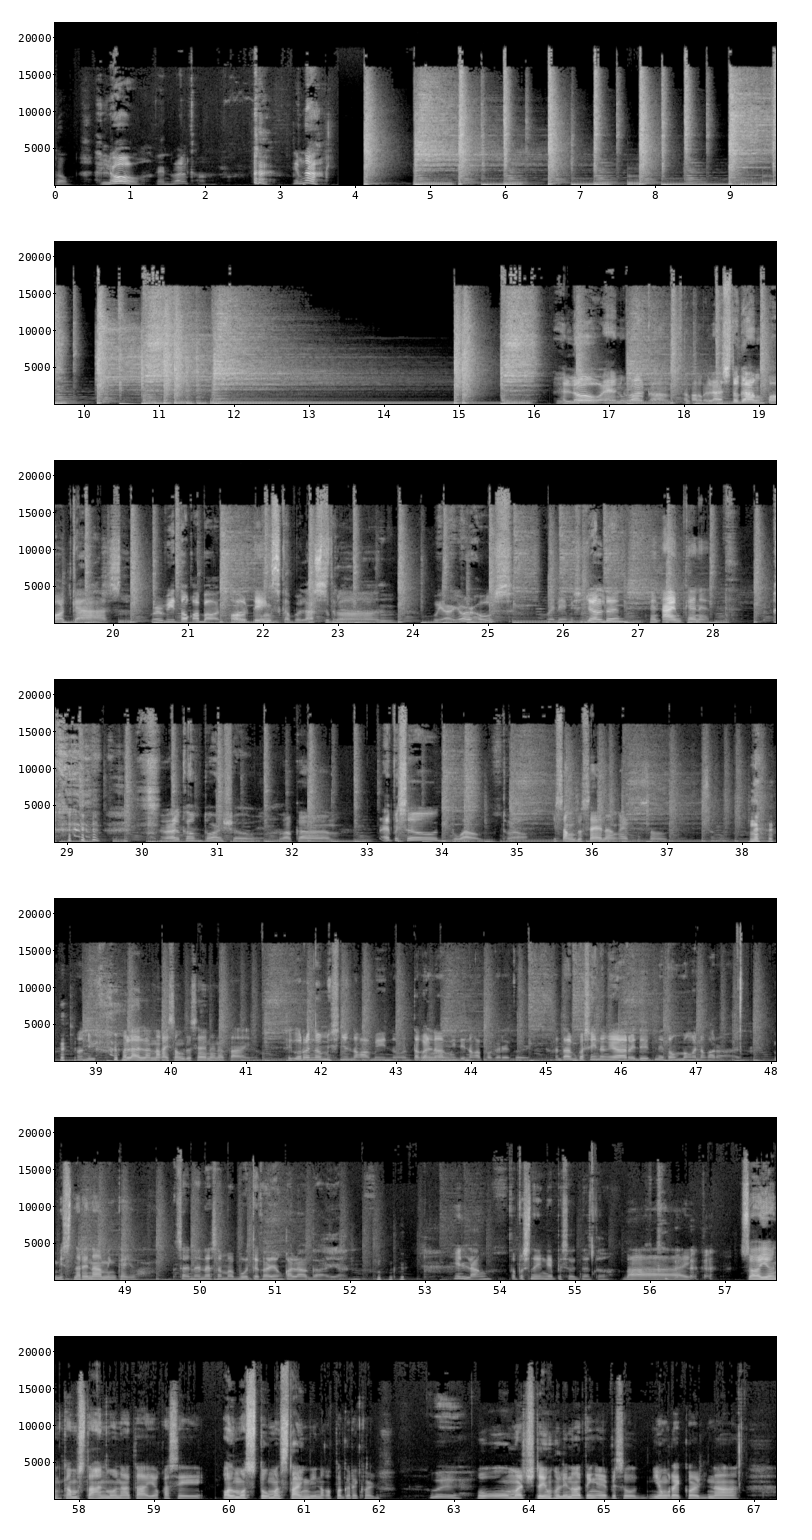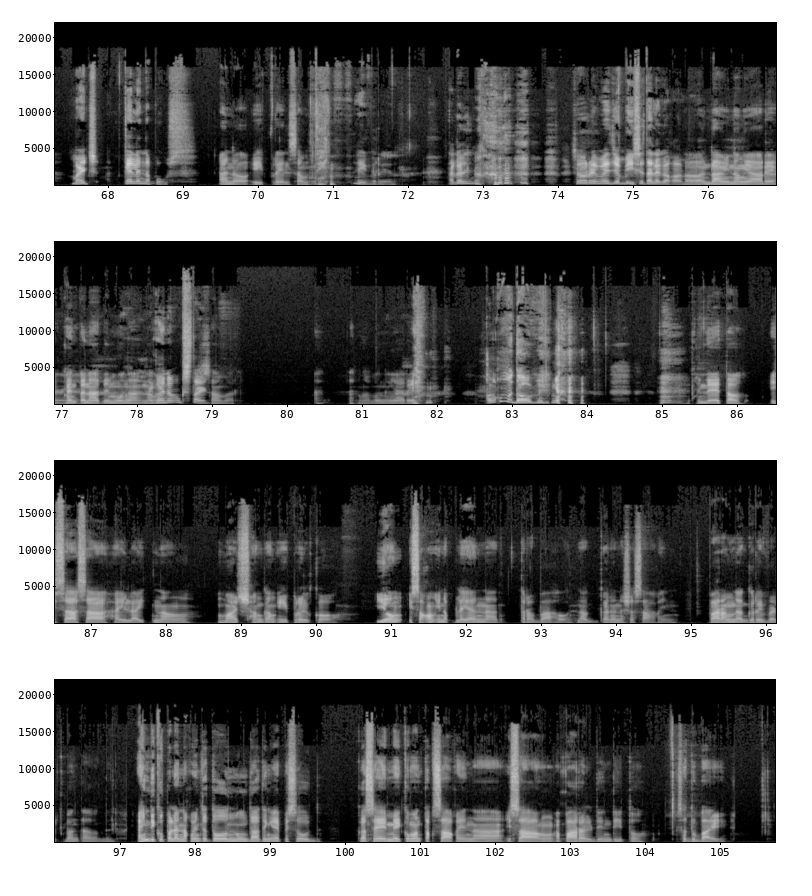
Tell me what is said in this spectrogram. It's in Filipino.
Go. Hello and welcome. Game na. Hello and welcome to Kabalastugang Podcast. where we talk about All things Kabalastugan. We are your hosts. My name is Jelden. And I'm Kenneth. Welcome to our show. Welcome. Episode 12. 12. Isang dosenang episode. So, ano yun? Wala lang, naka-isang dosena na tayo. Siguro na-miss nyo na kami no. Ang tagal Oo. namin din nakapag-record. Ang dami kasi nangyari dito nitong mga nakaraan. Miss na rin namin kayo. Sana nasa mabuti kayong kalagayan. Yun lang. Tapos na yung episode na to. Bye! so ayun, kamustahan muna tayo kasi almost 2 months tayong hindi nakapag-record. We, Oo, March na yung huli nating episode. Yung record na, March, kailan na post? ano, April something. April. Tagal no. Sorry, medyo busy talaga kami. Oo, ang dami nangyari. Dami Kwenta natin muna. Oh, ng ikaw na mag-start. Summary. Ah, ano nga bang nangyari? Kala ko madami. Hindi, ito. Isa sa highlight ng March hanggang April ko. Yung isa kong in-applyan na trabaho. Nag, ano na siya sa akin. Parang nag-revert ba ang tawag doon? Ay, hindi ko pala nakwento to nung dating episode. Kasi may kumontak sa akin na isang apparel din dito sa Dubai.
